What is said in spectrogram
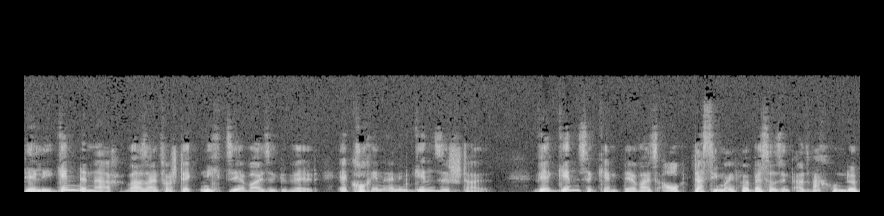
Der Legende nach war sein Versteck nicht sehr weise gewählt. Er kroch in einen Gänsestall. Wer Gänse kennt, der weiß auch, dass sie manchmal besser sind als Wachhunde,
